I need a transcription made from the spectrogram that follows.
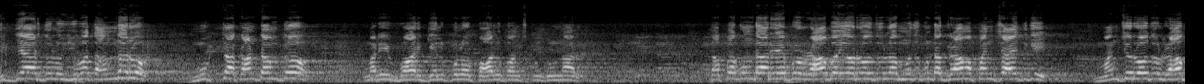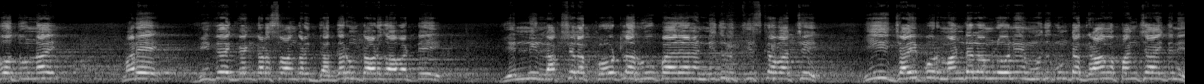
విద్యార్థులు యువత అందరూ ముక్త కంఠంతో మరి వారి గెలుపులో పాలు పంచుకుంటున్నారు. తప్పకుండా రేపు రాబోయే రోజుల్లో ముదుగుంట గ్రామ పంచాయతీకి మంచి రోజులు రాబోతున్నాయి. మరి వివేక్ వెంకటస్వామి గారికి గారి దగ్గర ఉంటాడు కాబట్టి ఎన్ని లక్షల కోట్ల రూపాయలైన నిధులు తీసుకువచ్చి ఈ జైపూర్ మండలంలోనే ముదుగుంట గ్రామ పంచాయతీని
